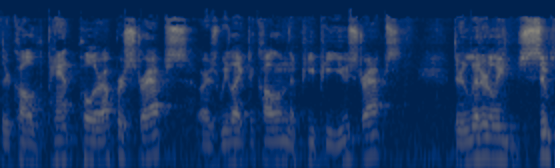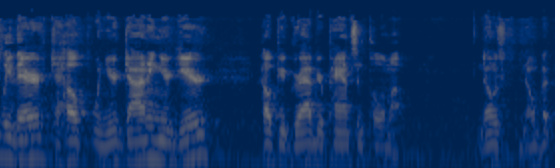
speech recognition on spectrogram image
They're called the pant puller upper straps, or as we like to call them, the PPU straps. They're literally simply there to help when you're donning your gear, help you grab your pants and pull them up. No, no, but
